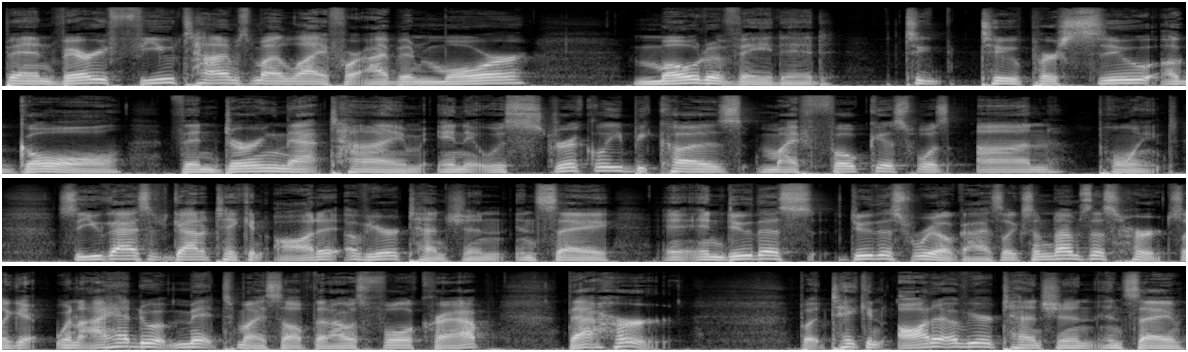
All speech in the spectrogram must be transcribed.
been very few times in my life where I've been more motivated to to pursue a goal than during that time and it was strictly because my focus was on point. So you guys have got to take an audit of your attention and say and do this do this real guys. Like sometimes this hurts. Like when I had to admit to myself that I was full of crap, that hurt but take an audit of your attention and say,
